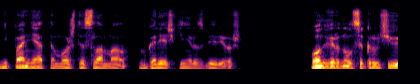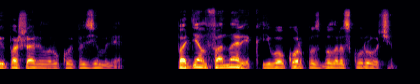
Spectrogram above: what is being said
Непонятно, может, и сломал. В горячке не разберешь. Он вернулся к ручью и пошарил рукой по земле. Поднял фонарик, его корпус был раскурочен.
